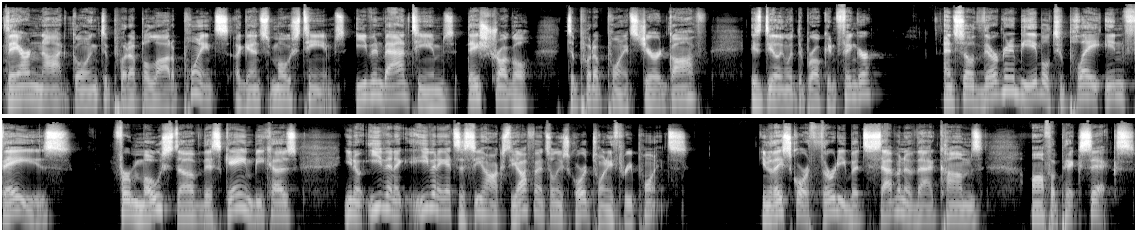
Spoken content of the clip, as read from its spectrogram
they are not going to put up a lot of points against most teams. Even bad teams, they struggle to put up points. Jared Goff is dealing with the broken finger. And so they're going to be able to play in phase for most of this game because, you know, even, even against the Seahawks, the offense only scored 23 points. You know, they score 30, but seven of that comes off a pick six.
